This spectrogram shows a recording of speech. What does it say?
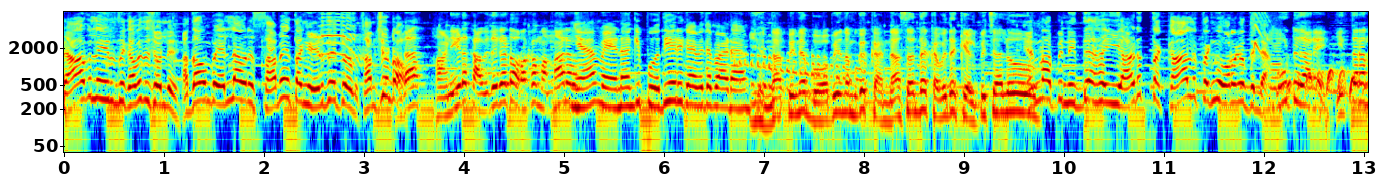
രാവിലെ ഇരുന്ന് കവിത ചൊല്ല്. അതാവുമ്പോ എല്ലാവരും സമയത്ത് അങ്ങ് എഴുന്നേറ്റോളൂ. സംശയമുണ്ടോ? ഹണിയുടെ കവിത കേട്ട ഉറക്കം വന്നാലോ? ഞാൻ വേണമെങ്കിൽ പുതിയൊരു കവിത പാടാം. എന്നാ പിന്നെ ബോബി നമുക്ക് കന്നാസന്റെ കവിത കേൾപ്പിച്ചാലോ? എന്നാ പിന്നെ ഇദ്ദേഹം ഈ അടുത്ത കാലത്തങ്ങ് ഉറങ്ങത്തില്ല കൂട്ടുകാരെ ഇത്തരം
